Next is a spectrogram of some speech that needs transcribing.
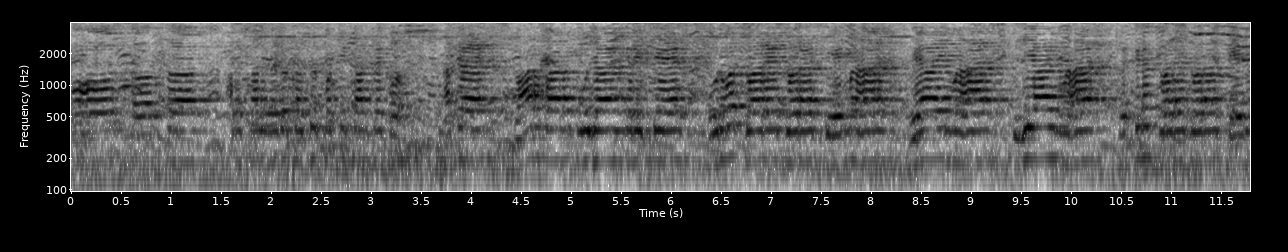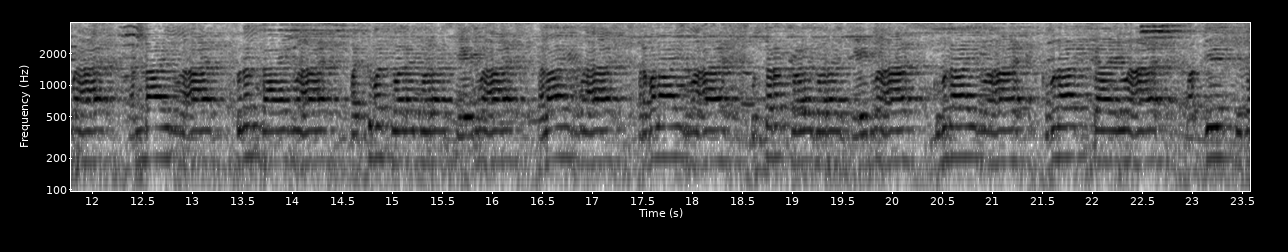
मोहन पट्टी काटो अत द्वारपाल पूजा क्षेम जयाय सुनंदाय मह पश्चिमद्वारे क्षेम कलाय प्रबलाय मह उत्तरद्वारे द्वारा क्षेम स्थित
